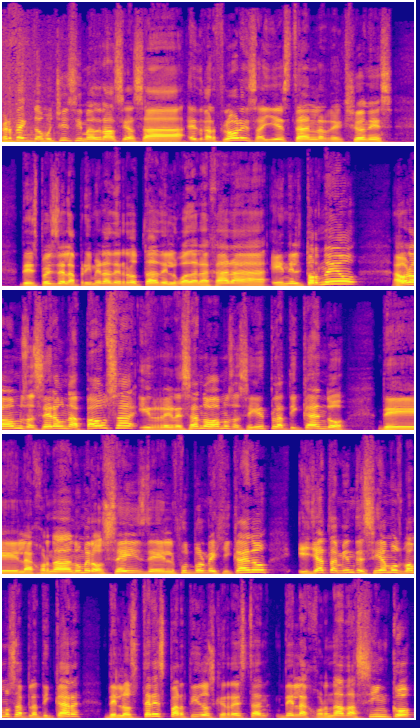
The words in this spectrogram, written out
Perfecto, muchísimas gracias a Edgar Flores. Ahí están las reacciones después de la primera derrota del Guadalajara en el torneo. Ahora vamos a hacer una pausa y regresando vamos a seguir platicando de la jornada número 6 del fútbol mexicano y ya también decíamos vamos a platicar de los tres partidos que restan de la jornada 5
